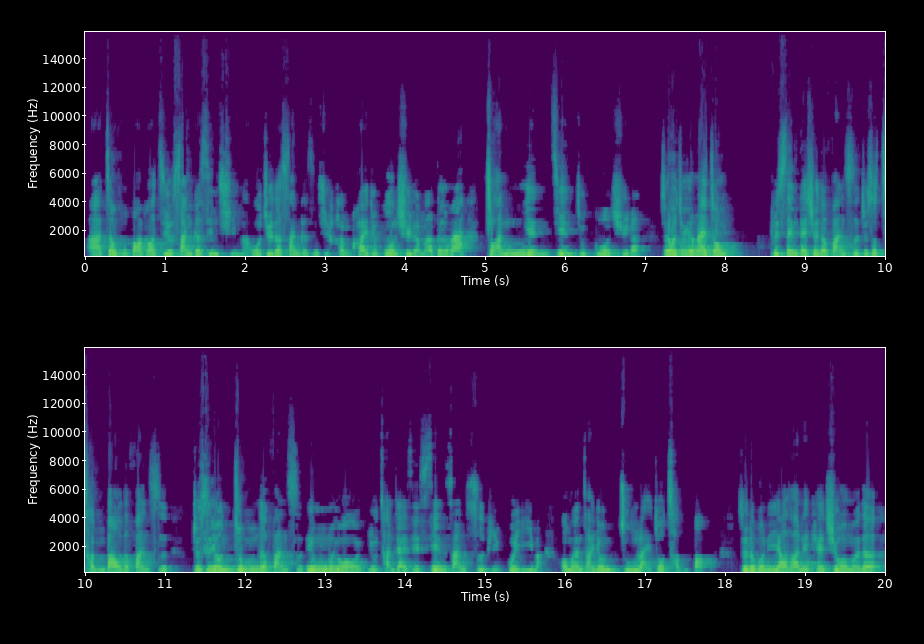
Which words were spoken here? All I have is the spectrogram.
啊，政府报告只有三个星期嘛，我觉得三个星期很快就过去了嘛，对吗？转眼间就过去了，所以我就用那种 presentation 的方式，就是晨报的方式，就是用 Zoom 的方式，因为我有参加一些线上视频会议嘛，我们很常用 Zoom 来做晨报，所以如果你要的话，你可以去我们的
